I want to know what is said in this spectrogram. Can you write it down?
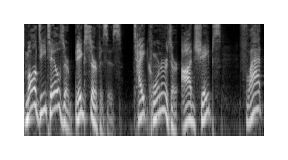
Small details are big surfaces. Tight corners are odd shapes. Flat,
